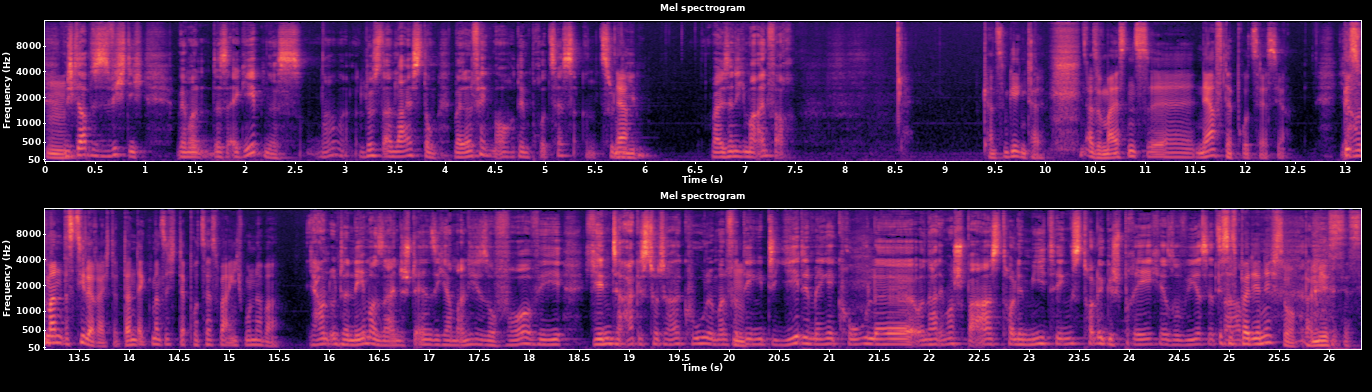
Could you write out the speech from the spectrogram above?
Mhm. Und ich glaube, das ist wichtig, wenn man das Ergebnis, ne, Lust an Leistung, weil dann fängt man auch den Prozess an zu Ja. lieben. Weil es ja nicht immer einfach. Ganz im Gegenteil. Also meistens äh, nervt der Prozess ja. Ja, Bis man das Ziel erreicht hat. Dann denkt man sich, der Prozess war eigentlich wunderbar. Ja, und Unternehmer sein, das stellen sich ja manche so vor, wie jeden Tag ist total cool und man Hm. verdient jede Menge Kohle und hat immer Spaß, tolle Meetings, tolle Gespräche, so wie es jetzt Ist haben. das bei dir nicht so? Bei mir ist es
